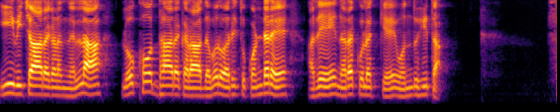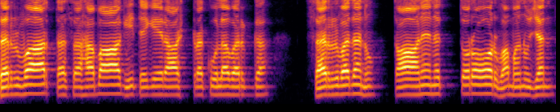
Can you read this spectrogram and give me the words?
ಈ ವಿಚಾರಗಳನ್ನೆಲ್ಲ ಲೋಕೋದ್ಧಾರಕರಾದವರು ಅರಿತುಕೊಂಡರೆ ಅದೇ ನರಕುಲಕ್ಕೆ ಒಂದು ಹಿತ. ಸರ್ವಾರ್ಥ ಸಹಭಾಗಿತೆಗೆ ರಾಷ್ಟ್ರಕುಲವರ್ಗ. ಸರ್ವದನು ತಾನೆನುತ್ತರೋರ್ವ ಮನುಜನ್.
